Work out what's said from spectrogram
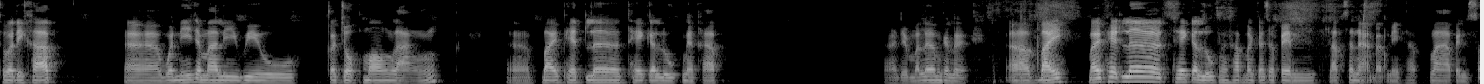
สวัสดีครับ วันนี้จะมารีวิวกระจกมองหลังเอ่อ Byte Peddler Take a Look นะครับ เดี๋ยวมาเริ่มกันเลยอ่า Byte Byte Peddler Take a Look นะครับ มันก็จะเป็นลักษณะแบบนี้ครับ มาเป็นซ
